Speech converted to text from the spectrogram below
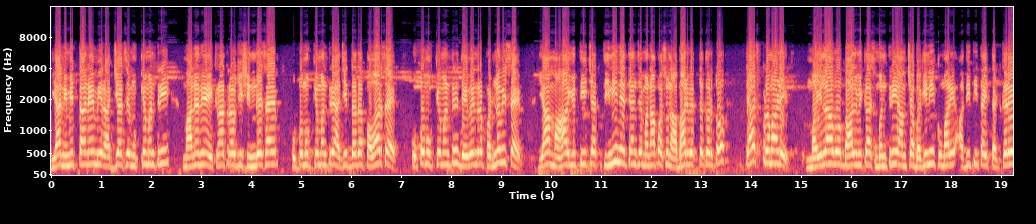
या निमित्ताने मी राज्याचे मुख्यमंत्री माननीय एकनाथरावजी शिंदे साहेब उपमुख्यमंत्री अजितदादा पवार साहेब उपमुख्यमंत्री देवेंद्र फडणवीस साहेब या महायुतीच्या तिन्ही नेत्यांचे मनापासून आभार व्यक्त करतो. त्याचप्रमाणे महिला व बाल विकास मंत्री आमच्या भगिनी कुमारी अदितीताई तटकरे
